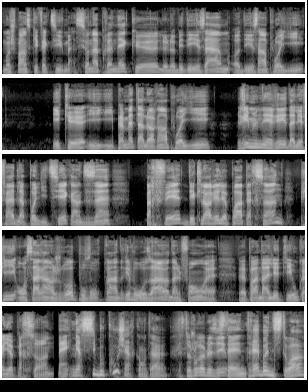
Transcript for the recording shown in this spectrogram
moi, je pense qu'effectivement, si on apprenait que le lobby des armes a des employés et qu'ils ils permettent à leurs employés rémunérés d'aller faire de la politique en disant parfait, déclarez-le pas à personne, puis on s'arrangera pour vous reprendrez vos heures, dans le fond, euh, euh, pendant l'été ou quand il y a personne. Ben, merci beaucoup, cher compteur. C'est toujours un plaisir. C'était une très bonne histoire.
